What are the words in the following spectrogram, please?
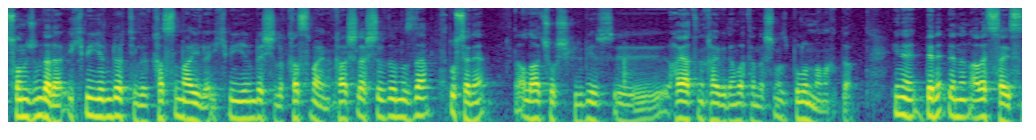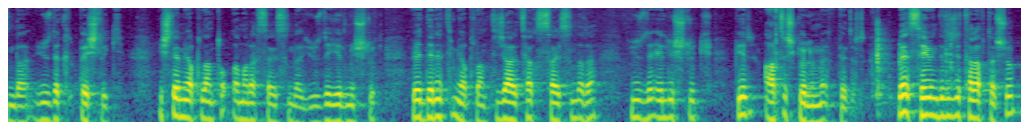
sonucunda da 2024 yılı Kasım ayı ile 2025 yılı Kasım ayını karşılaştırdığımızda bu sene Allah'a çok şükür bir e, hayatını kaybeden vatandaşımız bulunmamakta. Yine denetlenen araç sayısında %45'lik, işlem yapılan toplam araç sayısında %23'lük ve denetim yapılan ticari taksi sayısında da %53'lük bir artış görülmektedir. Ve sevindirici taraf da şu,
